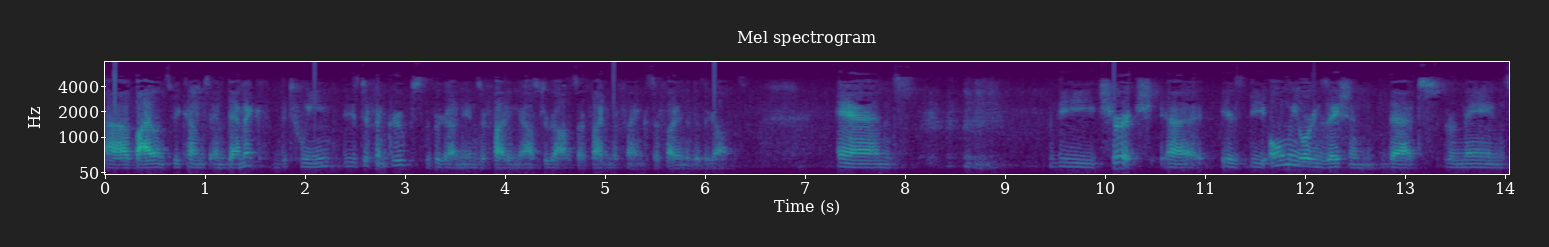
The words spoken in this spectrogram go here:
Uh, violence becomes endemic between these different groups. The Burgundians are fighting the Ostrogoths, are fighting the Franks, are fighting the Visigoths. And the church uh, is the only organization that remains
